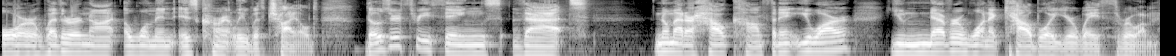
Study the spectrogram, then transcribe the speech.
or whether or not a woman is currently with child. Those are three things that no matter how confident you are, you never want to cowboy your way through them.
